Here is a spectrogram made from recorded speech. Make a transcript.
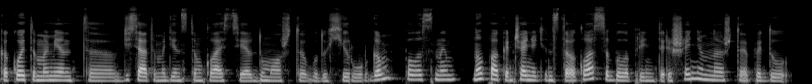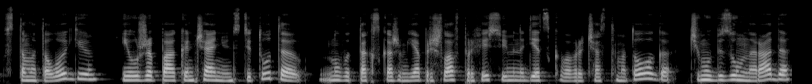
какой-то момент э, в 10-11 классе я думала, что я буду хирургом полостным, но по окончанию 11 класса было принято решение мною, что я пойду в стоматологию, и уже по окончанию института, ну вот так скажем, я пришла в профессию именно детского врача-стоматолога, чему безумно рада.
